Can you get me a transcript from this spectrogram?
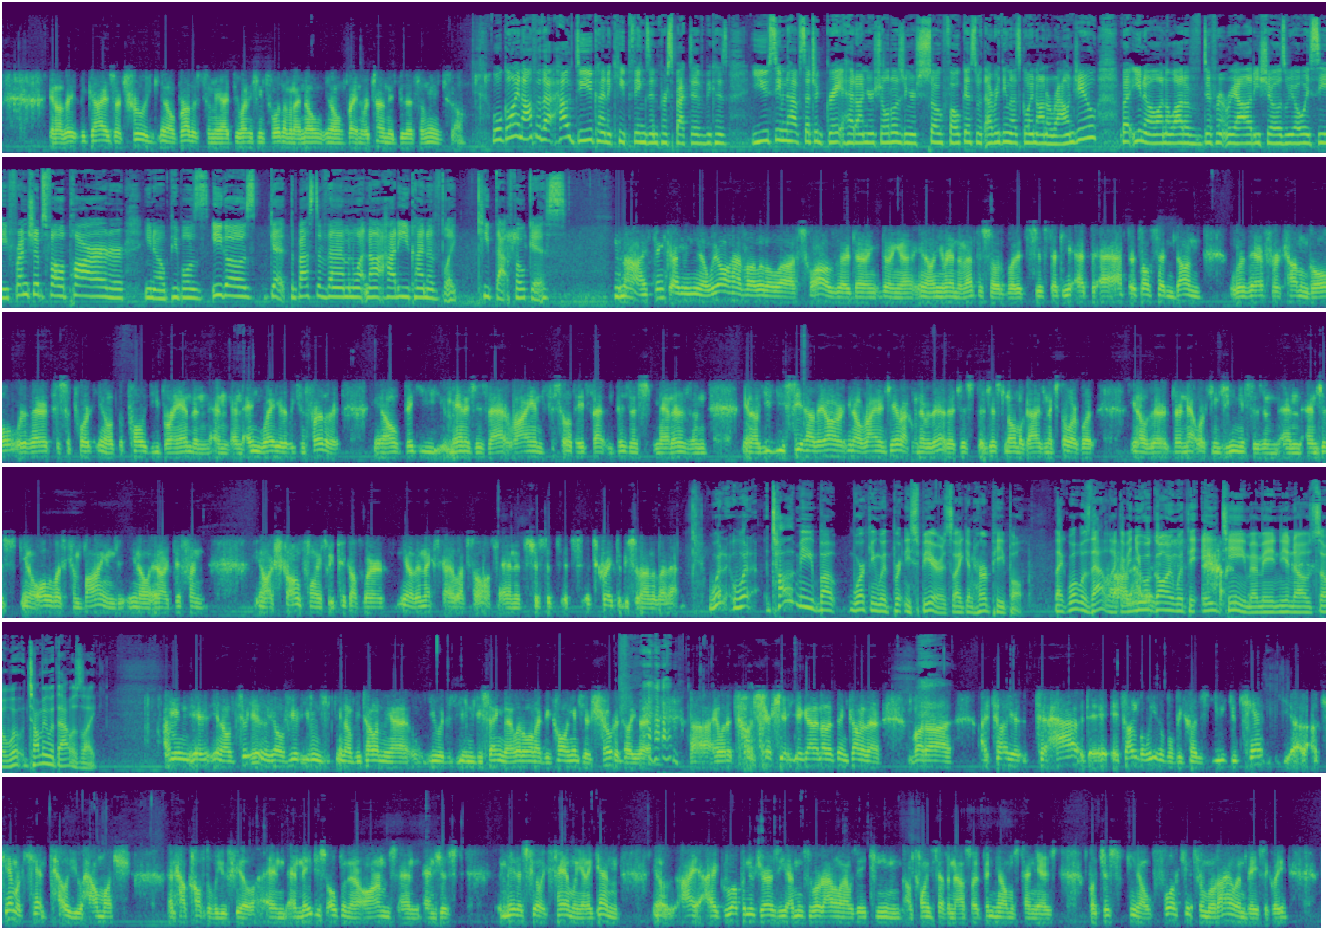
you know, they, the guys are truly, you know, brothers to me. I'd do anything for them, and I know, you know, right in return they'd do that for me. So Well, going off of that, how do you kind of keep things in perspective? Because you seem to have such a great head on your shoulders and you're so focused with everything that's going on around you. But, you know, on a lot of different reality shows, we always see friendships fall apart or, you know, people's egos get the best of them and whatnot. How do you kind of like keep that focus? No, I think I mean you know we all have our little uh, squalls there during during a you know any random episode, but it's just at the at the, after it's all said and done, we're there for a common goal. We're there to support you know the Paulie D brand and and and any way that we can further it. You know, Biggie manages that. Ryan facilitates that in business manners, and you know you you see how they are. You know, Ryan and J Rock when they were there, they're just they're just normal guys next door, but you know they're they're networking geniuses and and and just you know all of us combined you know in our different you know our strong points we pick up where you know the next guy left off and it's just it's it's it's great to be surrounded by that What what? Tell me about working with Britney Spears, like and her people. Like, what was that like? Oh, I Oh, mean, that you were was- going with the A team. I mean, you know. So, what, tell me what that was like. I mean, you you know, two years ago, if you'd even, you know, be telling me uh, you would even be saying that, let alone I'd be calling into your show to tell you that, uh, I would have told you, you you got another thing coming there. But uh, I tell you, to have it- it's unbelievable because you you can't a camera can't tell you how much and how comfortable you feel, and and they just opened their arms and and just it made us feel like family. And again, you know, I, I grew up in New Jersey. I moved to Rhode Island when I was 18. I'm 27 now, so I've been here almost 10 years. But just, you know, four kids from Rhode Island, basically,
